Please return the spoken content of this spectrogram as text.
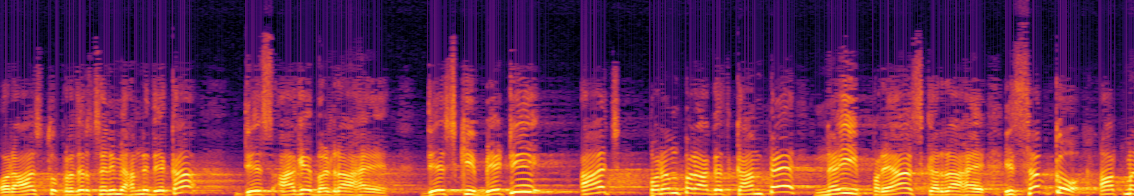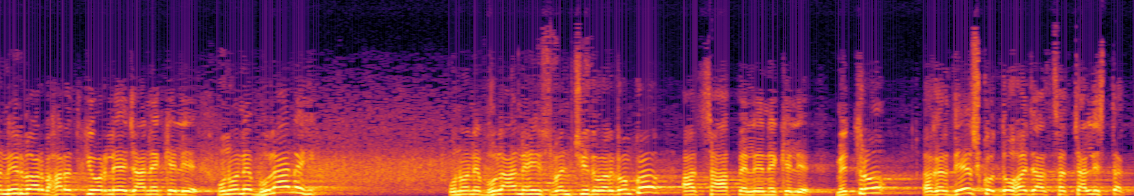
और आज तो प्रदर्शनी में हमने देखा, देश आगे बढ़ रहा है। देश की बेटी आज परंपरागत काम पे नई प्रयास कर रहा है। इस सबको आत्मनिर्भर भारत की ओर ले जाने के लिए उन्होंने भूला नहीं। उन्होंने भूला नहीं इस वंचित वर्गों को आज साथ में लेने के लिए। मित्रों, अगर देश को 2040 तक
